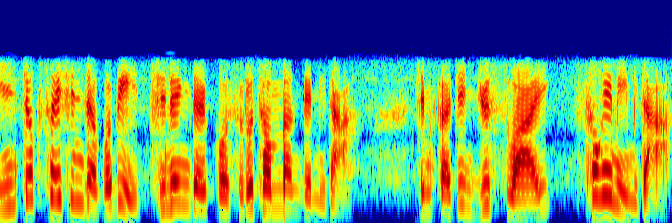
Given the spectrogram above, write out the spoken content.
인적 쇄신 작업이 진행될 것으로 전망됩니다. 지금까지 뉴스와이 성혜미입니다.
